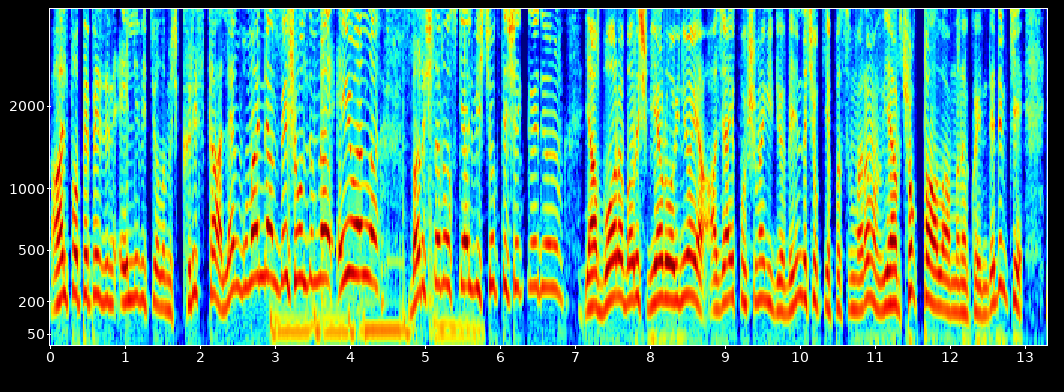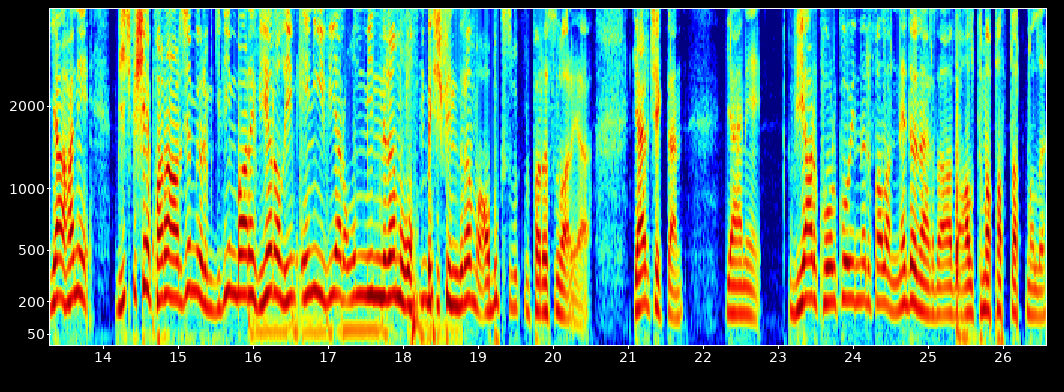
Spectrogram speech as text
Alpo Pepez'in 50 bit yollamış. Chris K. Lan kumandam 5 oldum lan. Eyvallah. Barış'tan hoş gelmiş. Çok teşekkür ediyorum. Ya bu ara Barış VR oynuyor ya. Acayip hoşuma gidiyor. Benim de çok yapasım var ama VR çok pahalı amına koyayım. Dedim ki ya hani hiçbir şeye para harcamıyorum. Gideyim bari VR alayım. En iyi VR 10 bin lira mı 15 bin lira mı? Abuk subuk bir parası var ya. Gerçekten. Yani VR korku oyunları falan ne dönerdi abi altıma patlatmalı.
